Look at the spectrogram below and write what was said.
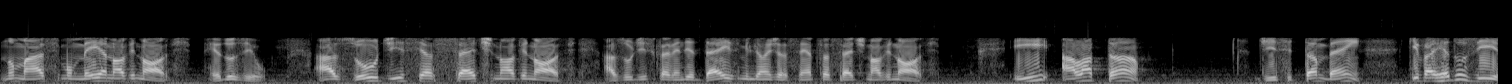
no máximo 699, reduziu. A Azul disse a 799. A Azul disse que vai vender 10 milhões de assentos a 799. E a Latam disse também que vai reduzir,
